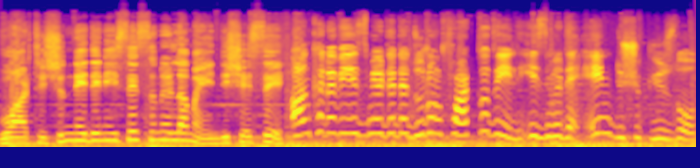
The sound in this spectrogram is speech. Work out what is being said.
Bu artışın nedeni ise sınırlama endişesi. Ankara ve İzmir'de de durum farklı değil. İzmir'de en düşük %30,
